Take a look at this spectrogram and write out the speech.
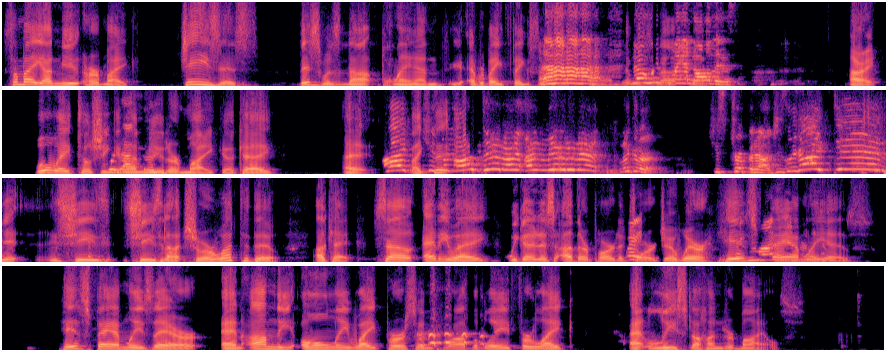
Somebody unmute her mic. Jesus, this was not planned. Everybody thinks this planned. No, we not planned all this. All right, we'll wait till she Wait, can unmute good. her mic. Okay. I, Like she's like, I did. I unmuted it. Look at her. She's tripping out. She's like, I did. she's she's not sure what to do. Okay, so anyway, we go to this other part of Wait. Georgia where his neighbor family is. His family's there, and I'm the only white person probably for like at least a hundred miles.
